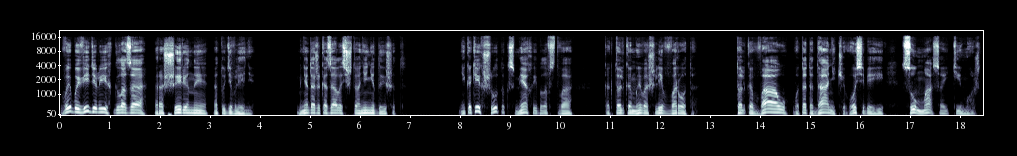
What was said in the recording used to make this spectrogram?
Вы бы видели их глаза, расширенные от удивления. Мне даже казалось, что они не дышат. Никаких шуток, смеха и баловства, как только мы вошли в ворота. Только вау, вот это да, ничего себе, и с ума сойти можно.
